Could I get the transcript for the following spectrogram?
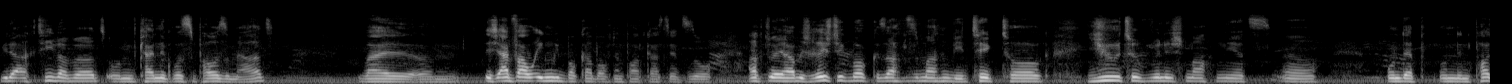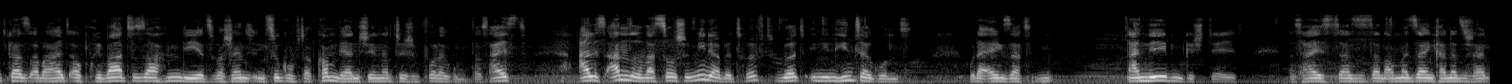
wieder aktiver wird und keine große Pause mehr hat. Weil ähm, ich einfach auch irgendwie Bock habe auf den Podcast jetzt so. Aktuell habe ich richtig Bock, Sachen zu machen wie TikTok, YouTube will ich machen jetzt. Äh, und, der, und den Podcast, aber halt auch private Sachen, die jetzt wahrscheinlich in Zukunft auch kommen werden, stehen natürlich im Vordergrund. Das heißt, alles andere, was Social Media betrifft, wird in den Hintergrund oder eher gesagt daneben gestellt. Das heißt, dass es dann auch mal sein kann, dass ich halt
